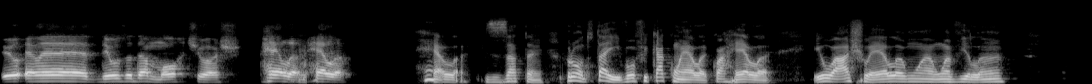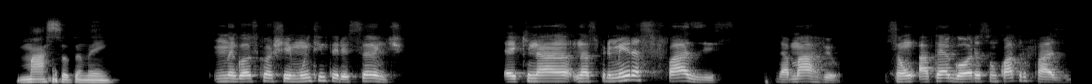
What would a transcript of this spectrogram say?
Eu, ela é deusa da morte, eu acho. Hela, Hela. Hela, exatamente. Pronto, tá aí. Vou ficar com ela, com a Hela. Eu acho ela uma, uma vilã massa também. Um negócio que eu achei muito interessante é que na, nas primeiras fases da Marvel, são até agora são quatro fases.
